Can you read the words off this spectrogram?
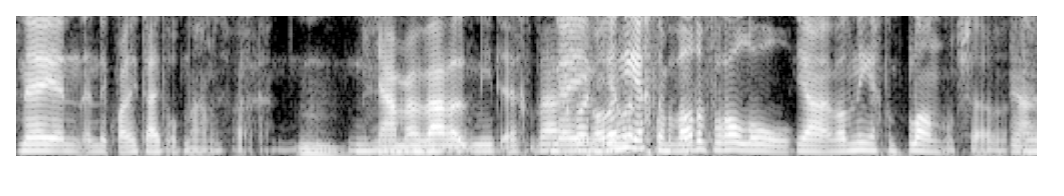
nee, en, en de kwaliteit opnames waren... Mm. Ja, maar we waren ook niet echt... We, waren Nee, gewoon we hadden niet echt een We hadden vooral lol. Ja, we hadden niet echt een plan of zo. Ja. Eh,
